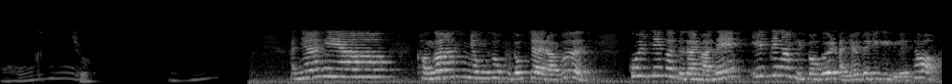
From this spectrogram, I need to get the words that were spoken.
오. 그렇죠? 음. 안녕하세요. 건강한 신연구소 구독자 여러분. 꼴찌에서 두 달 만에 1등한 비법을 알려드리기 위해서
